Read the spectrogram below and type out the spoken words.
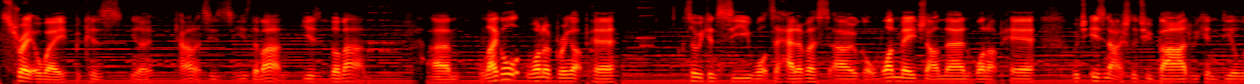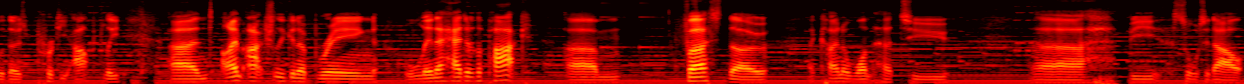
straight away, because, you know, Canas, he's, he's the man. He is the man. Um, want to bring up here so we can see what's ahead of us. Uh, we've got one mage down there and one up here, which isn't actually too bad. We can deal with those pretty aptly. And I'm actually going to bring Lyn ahead of the pack. Um, first, though, I kind of want her to uh, be sorted out.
